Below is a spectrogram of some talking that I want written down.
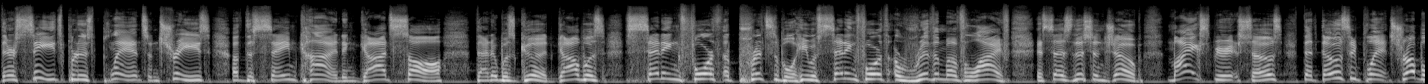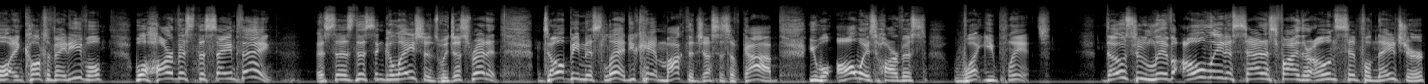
Their seeds produced plants and trees of the same kind, and God saw that it was good. God was setting forth a principle, He was setting forth a rhythm of life. It says this in Job My experience shows that those who plant trouble and cultivate evil will harvest the same thing. It says this in Galatians. We just read it. Don't be misled. You can't mock the justice of God. You will always harvest what you plant. Those who live only to satisfy their own sinful nature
